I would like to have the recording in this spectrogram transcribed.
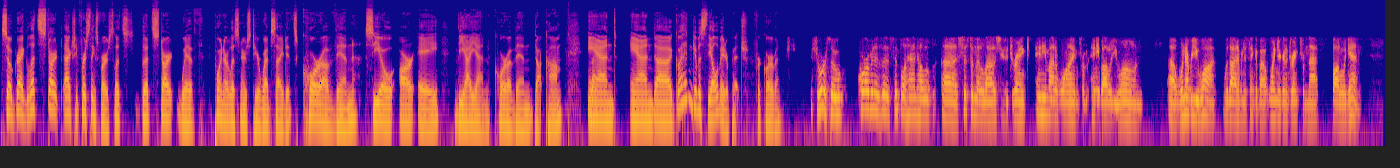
So, Greg, let's start. Actually, first things first. Let's let's start with point our listeners to your website. It's Coravin, C O R A V I N, Coravin.com. And and uh, go ahead and give us the elevator pitch for Coravin. Sure. So Coravin is a simple handheld uh, system that allows you to drink any amount of wine from any bottle you own uh, whenever you want without having to think about when you're going to drink from that bottle again.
